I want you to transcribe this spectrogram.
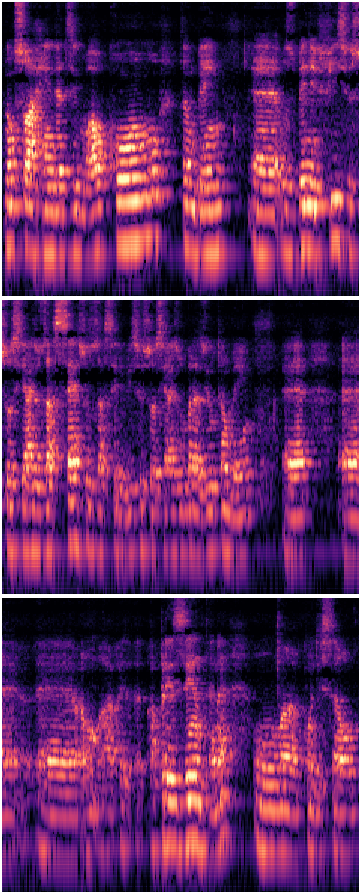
não só a renda é desigual, como também é, os benefícios sociais, os acessos a serviços sociais no Brasil também é, é, é uma, apresenta né, uma condição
